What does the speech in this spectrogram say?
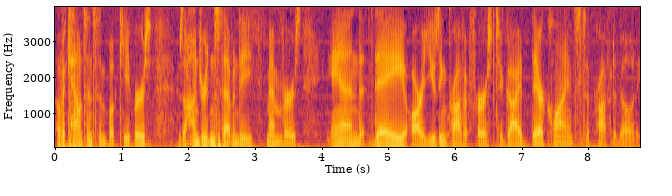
of accountants and bookkeepers. There's 170 members, and they are using Profit First to guide their clients to profitability.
